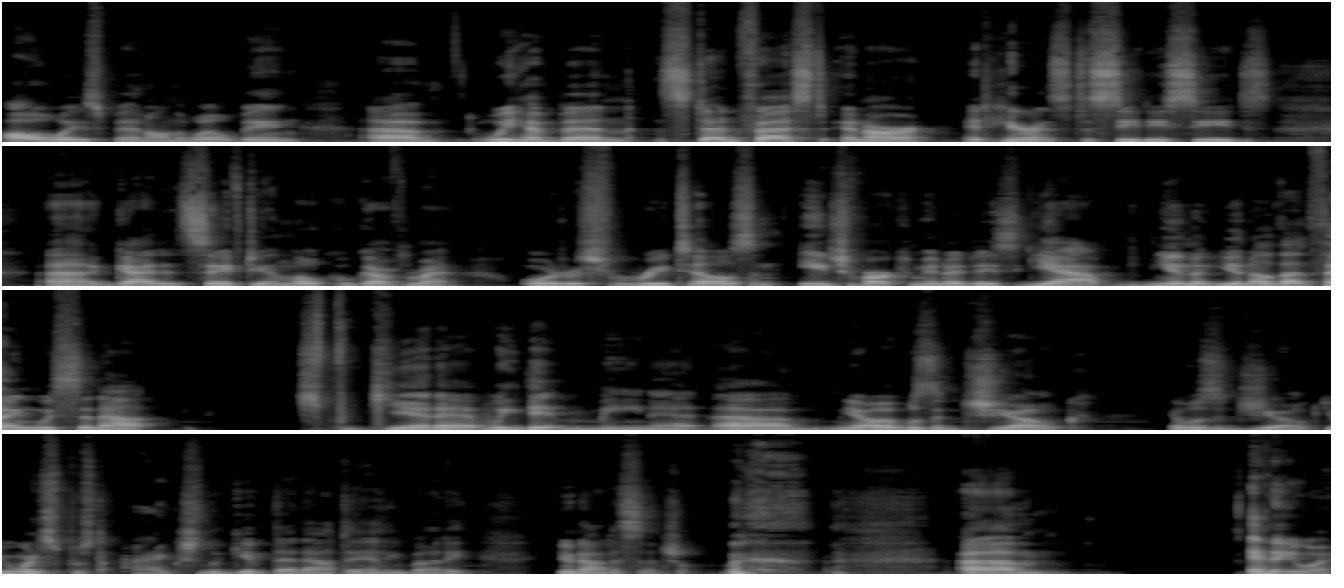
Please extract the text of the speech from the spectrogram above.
always been on the well-being. Um, we have been steadfast in our adherence to CDC's uh, guided safety and local government orders for retails in each of our communities. Yeah, you know, you know that thing we sent out. Just forget it. We didn't mean it. Um, you know, it was a joke. It was a joke. You weren't supposed to actually give that out to anybody. You're not essential. um. Anyway,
